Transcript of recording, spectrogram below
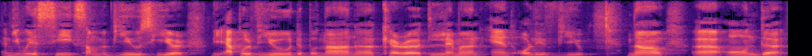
and you will see some views here the apple view the banana carrot lemon and olive view now uh, on the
